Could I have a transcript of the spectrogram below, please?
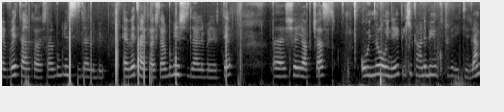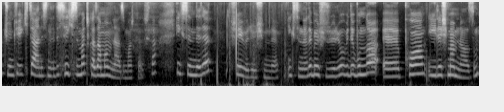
Evet arkadaşlar bugün sizlerle bir Evet arkadaşlar bugün sizlerle birlikte e, şey yapacağız. Oyunları oynayıp iki tane büyük kutu biriktireceğim. Çünkü iki tanesinde de 8 maç kazanmam lazım arkadaşlar. İkisinde de şey veriyor şimdi. İkisinde de 500 veriyor. Bir de bunda e, puan iyileşmem lazım.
